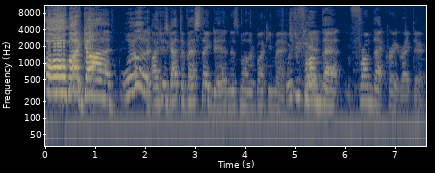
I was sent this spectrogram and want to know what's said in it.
Oh my god! What? I just got the best thing to end this motherfucking match. What'd you from get? that from that crate right there.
